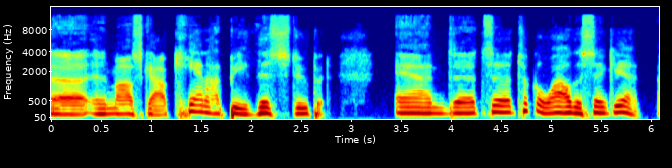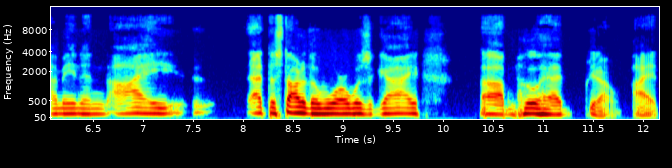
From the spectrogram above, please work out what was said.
uh, in Moscow cannot be this stupid. And it took a while to sink in. I mean, and I, at the start of the war, was a guy um, who had, you know, I had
